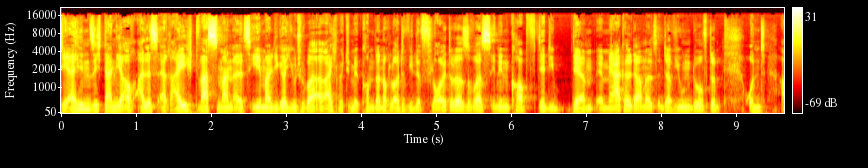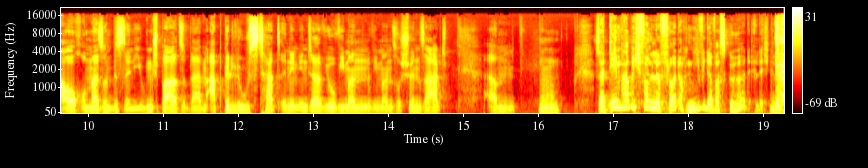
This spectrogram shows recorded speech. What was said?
der Hinsicht dann ja auch alles erreicht, was man als ehemaliger YouTuber erreichen möchte. Mir kommen dann noch Leute wie LeFloid oder sowas in den Kopf, der die, der Merkel damals interviewen durfte und auch, um mal so ein bisschen in Jugendsprache zu bleiben, abgeloost hat in dem Interview, wie man, wie man so schön sagt. Ähm, hm. Seitdem habe ich von LeFloid auch nie wieder was gehört, ehrlich gesagt.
